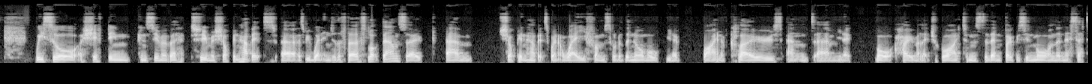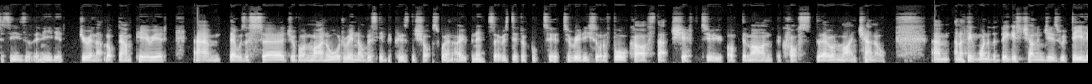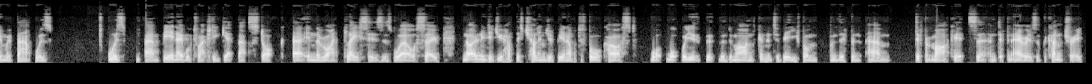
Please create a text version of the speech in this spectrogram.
We saw a shifting consumer consumer shopping habits uh, as we went into the first lockdown. So um, shopping habits went away from sort of the normal, you know, buying of clothes and um, you know more home electrical items to then focusing more on the necessities that they needed during that lockdown period. Um, there was a surge of online ordering, obviously because the shops weren't opening, so it was difficult to, to really sort of forecast that shift to of demand across their online channel. Um, and I think one of the biggest challenges with dealing with that was was um, being able to actually get that stock uh, in the right places as well. So not only did you have this challenge of being able to forecast what what were you, the, the demand going to be from from different um, different markets and different areas of the country,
